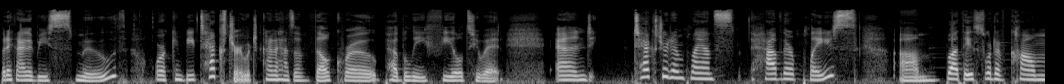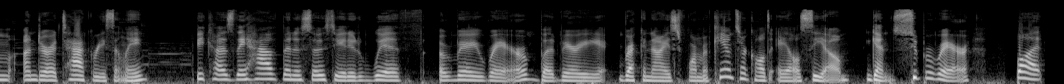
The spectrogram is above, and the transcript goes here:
but it can either be smooth or it can be textured, which kind of has a Velcro, pebbly feel to it. And textured implants have their place, um, but they've sort of come under attack recently because they have been associated with a very rare but very recognized form of cancer called ALCL. Again, super rare, but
